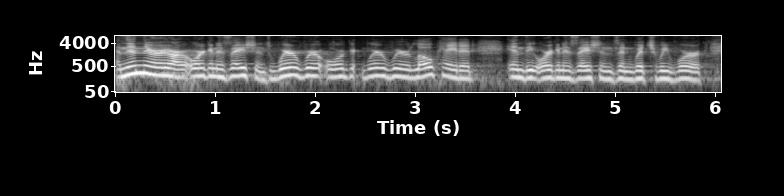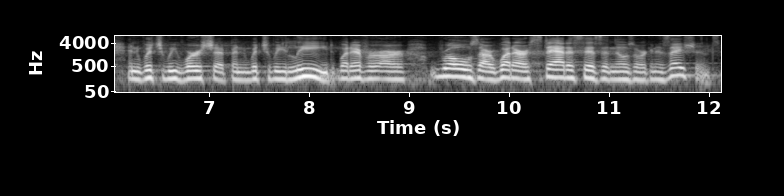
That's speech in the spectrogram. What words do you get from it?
And then there are organizations, where we're, where we're located in the organizations in which we work, in which we worship, in which we lead, whatever our roles are, what our status is in those organizations.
